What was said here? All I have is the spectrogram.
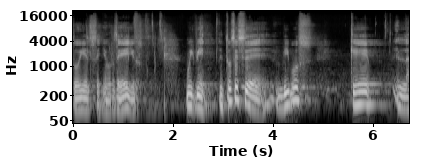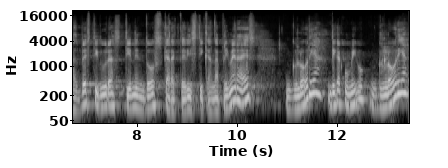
soy el Señor de ellos. Muy bien, entonces eh, vimos que las vestiduras tienen dos características. La primera es gloria, diga conmigo, gloria.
